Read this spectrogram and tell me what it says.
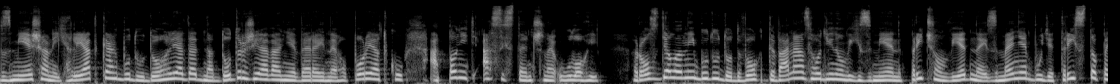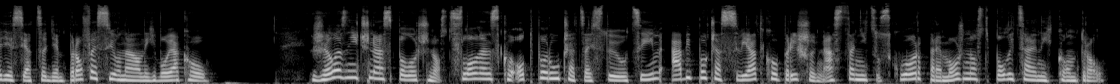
V zmiešaných hliadkach budú dohliadať na dodržiavanie verejného poriadku a plniť asistenčné úlohy. Rozdelení budú do dvoch 12-hodinových zmien, pričom v jednej zmene bude 357 profesionálnych vojakov. Železničná spoločnosť Slovensko odporúča cestujúcim, aby počas sviatkov prišli na stanicu skôr pre možnosť policajných kontrol.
